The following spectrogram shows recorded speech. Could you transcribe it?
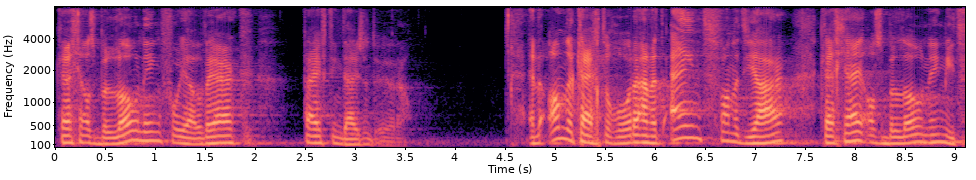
krijg je als beloning voor jouw werk 15.000 euro. En de ander krijgt te horen, aan het eind van het jaar krijg jij als beloning niet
